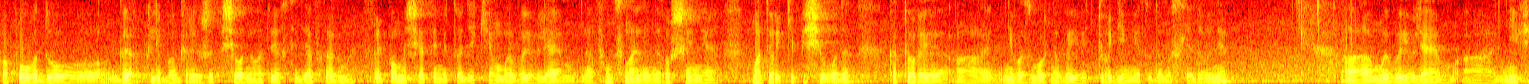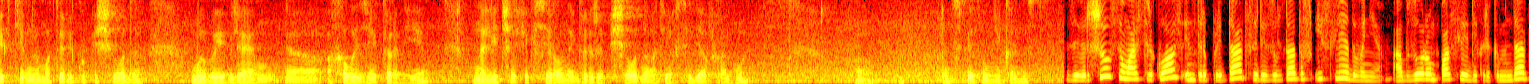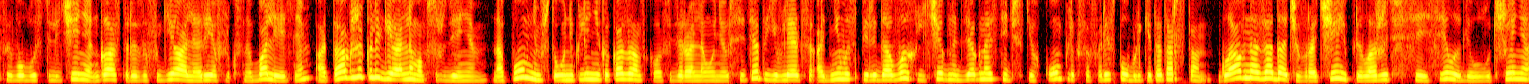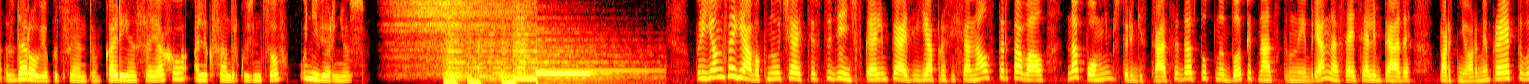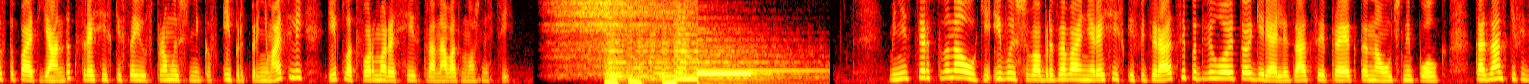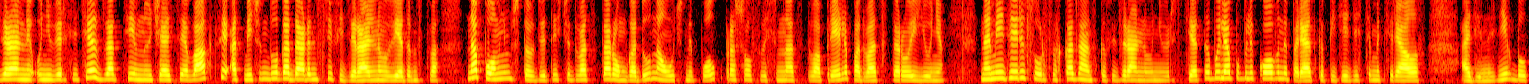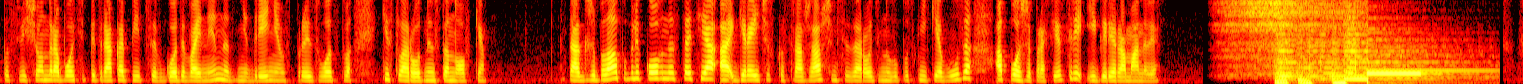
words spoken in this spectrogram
по поводу ГЭРБ либо грыжи пищеводного отверстия диафрагмы. При помощи этой методики мы выявляем э, функциональные нарушения моторики пищевода, которые э, невозможно выявить другим методом исследования. Мы выявляем неэффективную моторику пищевода, мы выявляем ахолезию кардии, наличие фиксированной грыжи пищеводного отверстия диафрагмы. В принципе, это уникальность. Завершился мастер-класс интерпретации результатов исследования, обзором последних рекомендаций в области лечения гастроэзофагиальной рефлюксной болезни, а также коллегиальным обсуждением. Напомним, что униклиника Казанского федерального университета является одним из передовых лечебно-диагностических комплексов Республики Татарстан. Главная задача врачей – приложить все силы для улучшения здоровья пациента. Карина Саяхова, Александр Кузнецов, Univer News. Прием заявок на участие в студенческой олимпиаде «Я профессионал» стартовал. Напомним, что регистрация доступна до 15 ноября на сайте Олимпиады. Партнерами проекта выступает Яндекс, Российский союз промышленников и предпринимателей и платформа «Россия – страна возможностей». Министерство науки и высшего образования Российской Федерации подвело итоги реализации проекта «Научный полк». Казанский федеральный университет за активное участие в акции отмечен благодарностью федерального ведомства. Напомним, что в 2022 году «Научный полк» прошел с 18 апреля по 22 июня. На медиаресурсах Казанского федерального университета были опубликованы порядка 50 материалов. Один из них был посвящен работе Петра Капицы в годы войны над внедрением в производство кислородной установки. Также была опубликована статья о героически сражавшемся за родину выпускнике вуза, а позже профессоре Игоре Романове.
